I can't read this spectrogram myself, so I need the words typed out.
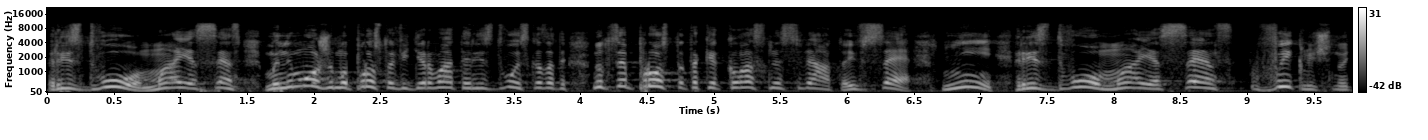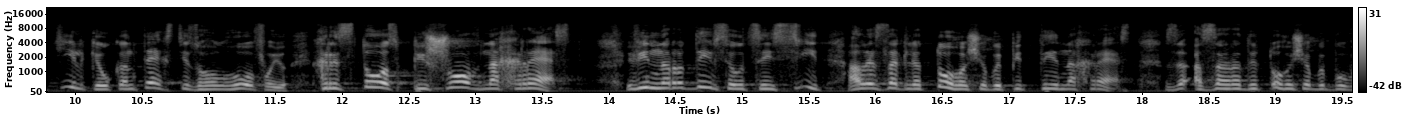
Різдво має сенс. Ми не можемо просто відірвати Різдво і сказати, ну це просто таке класне свято і все. Ні, Різдво має сенс виключно тільки у контексті з Голгофою. Христос пішов на хрест. Він народився у цей світ, але задля того, щоб піти на хрест, заради того, щоб був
